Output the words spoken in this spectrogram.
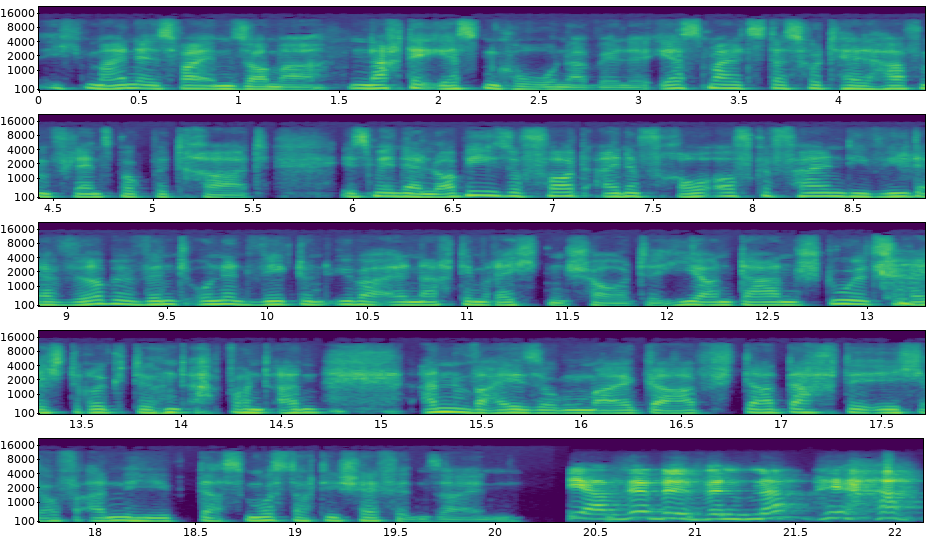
ich meine, es war im Sommer, nach der ersten Corona-Welle, erstmals das Hotel Hafen Flensburg betrat, ist mir in der Lobby sofort eine Frau aufgefallen, die wie der Wirbelwind unentwegt und überall nach dem Rechten schaute, hier und da einen Stuhl zurechtrückte und ab und an Anweisungen mal gab. Da dachte ich auf Anhieb, das muss doch die Chefin sein. Ja, Wirbelwind, ne? Ja,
